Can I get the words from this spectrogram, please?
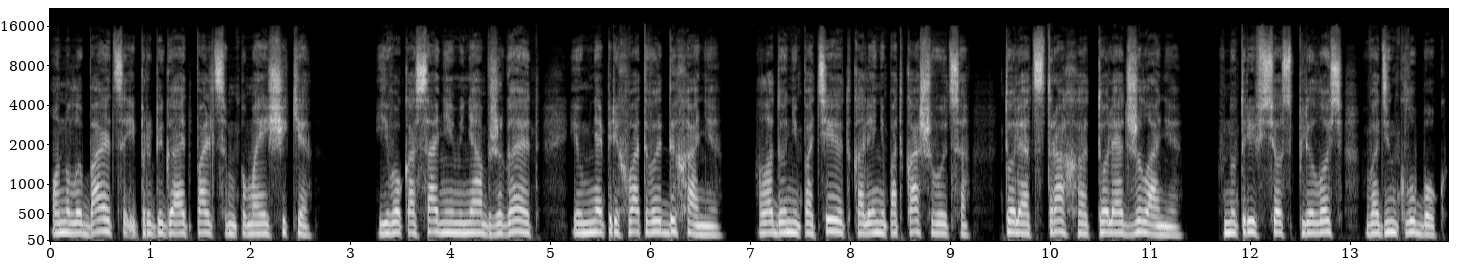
Он улыбается и пробегает пальцем по моей щеке. Его касание меня обжигает, и у меня перехватывает дыхание. Ладони потеют, колени подкашиваются, то ли от страха, то ли от желания. Внутри все сплелось в один клубок,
